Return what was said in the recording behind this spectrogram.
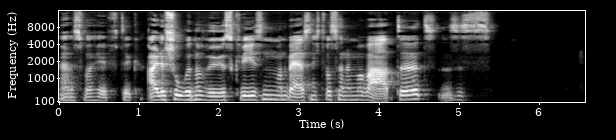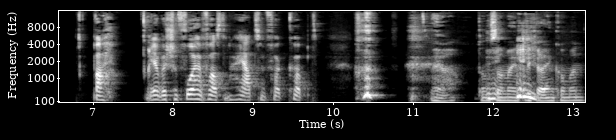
Ja, das war heftig. Alle schon nervös gewesen. Man weiß nicht, was einem erwartet. Es ist, bah, ich habe schon vorher fast einen Herzinfarkt gehabt. Ja, dann sind wir endlich reinkommen.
